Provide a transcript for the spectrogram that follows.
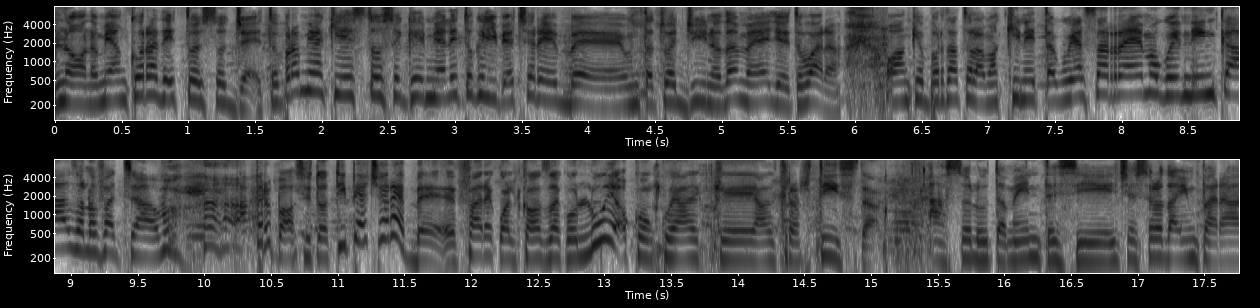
No, non mi ha ancora detto il soggetto, però mi ha chiesto se che, mi ha detto che gli piacerebbe un tatuaggino da me, gli ho detto guarda, ho anche portato la macchinetta qui a Sanremo, quindi in casa lo facciamo. E, a proposito, ti piacerebbe fare qualcosa con lui o con qualche altro artista? Assolutamente sì, c'è solo da imparare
